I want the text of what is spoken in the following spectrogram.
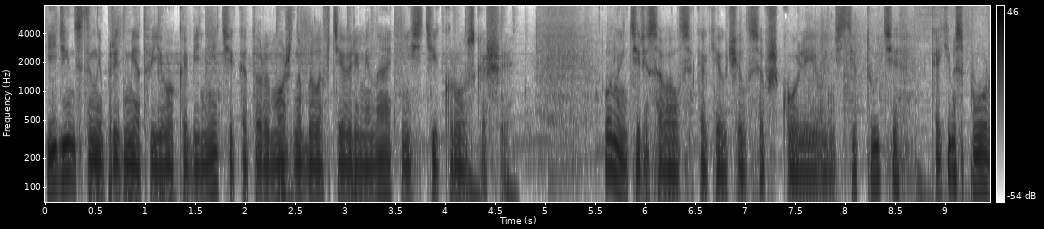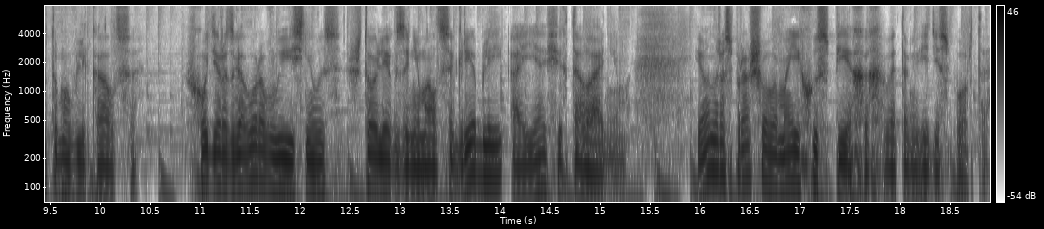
Единственный предмет в его кабинете, который можно было в те времена отнести к роскоши. Он интересовался, как я учился в школе и в институте, каким спортом увлекался – в ходе разговора выяснилось, что Олег занимался греблей, а я фехтованием. И он расспрашивал о моих успехах в этом виде спорта.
